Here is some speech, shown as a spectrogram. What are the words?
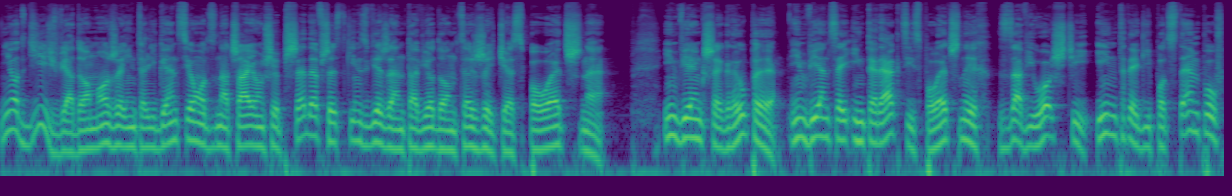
Nie od dziś wiadomo, że inteligencją odznaczają się przede wszystkim zwierzęta wiodące życie społeczne. Im większe grupy, im więcej interakcji społecznych, zawiłości, intryg i podstępów,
